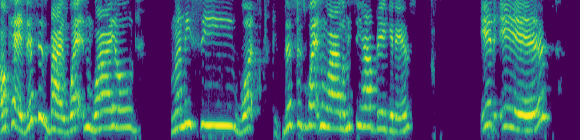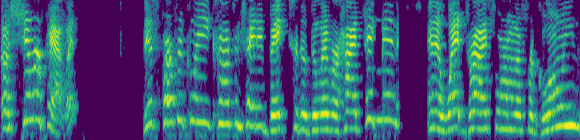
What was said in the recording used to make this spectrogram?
Okay, this is by Wet and Wild. Let me see what this is Wet and Wild. Let me see how big it is. It is a shimmer palette. This perfectly concentrated bake to deliver high pigment and a wet dry formula for glowing,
